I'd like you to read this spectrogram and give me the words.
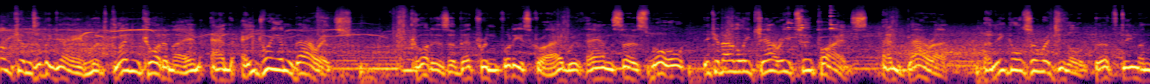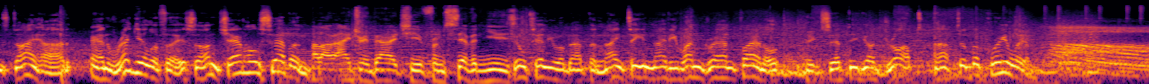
Welcome to the game with Glenn Quartermain and Adrian Barrett. Court is a veteran footy scribe with hands so small he can only carry two pints. And Barra, an Eagles original, Perth Demons diehard, and regular face on Channel 7. Hello, Adrian Barrett here from 7 News. He'll tell you about the 1991 Grand Final, except he got dropped after the prelim. We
